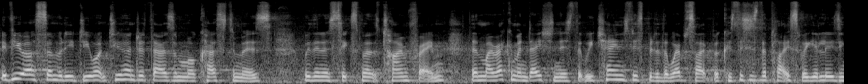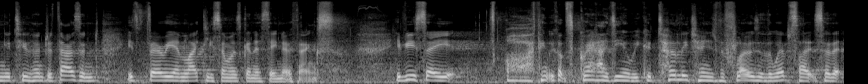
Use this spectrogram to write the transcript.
If you ask somebody, do you want 200,000 more customers within a six month time frame, then my recommendation is that we change this bit of the website because this is the place where you're losing your 200,000. It's very unlikely someone's going to say no thanks. If you say, oh, I think we've got this great idea. We could totally change the flows of the website so that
